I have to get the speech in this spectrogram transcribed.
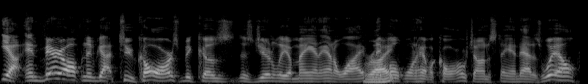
Yeah, and very often they've got two cars because there's generally a man and a wife. and Right. They both want to have a car, which I understand that as well.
